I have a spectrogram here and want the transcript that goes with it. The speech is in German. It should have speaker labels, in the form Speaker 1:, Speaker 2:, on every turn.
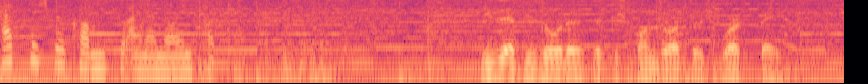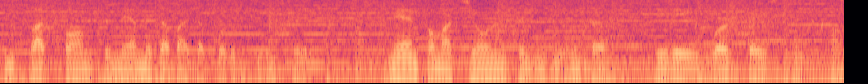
Speaker 1: Herzlich willkommen zu einer neuen Podcast-Episode.
Speaker 2: Diese Episode wird gesponsert durch Workbase, die Plattform für mehr Mitarbeiterproduktivität. Mehr Informationen finden Sie unter www.workbase.com.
